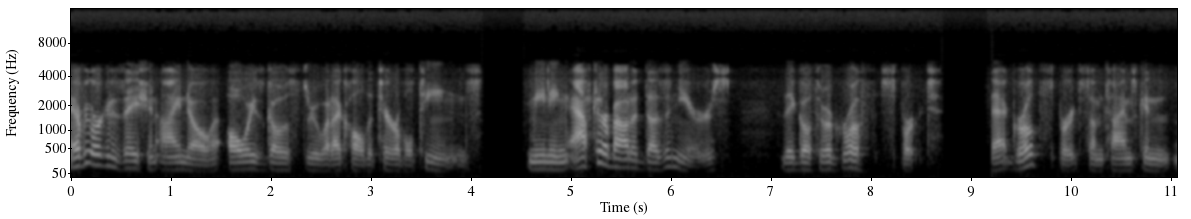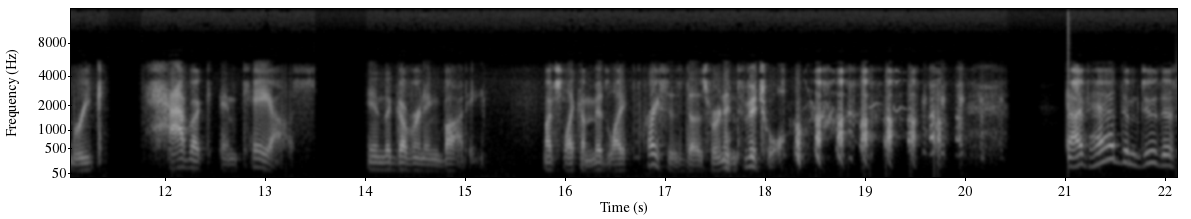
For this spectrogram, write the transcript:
every organization I know always goes through what I call the terrible teens, meaning after about a dozen years, they go through a growth spurt. That growth spurt sometimes can wreak havoc and chaos in the governing body, much like a midlife crisis does for an individual. I've had them do this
